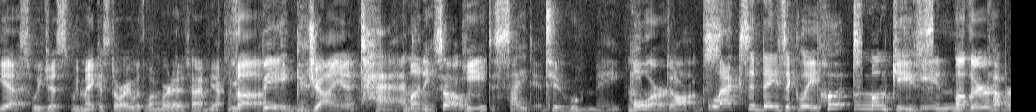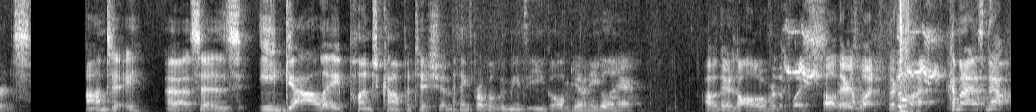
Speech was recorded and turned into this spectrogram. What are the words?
Yes, we just we make a story with one word at a time. Yeah. The Big giant Had money. So, he decided to make more dogs lackadaisically Put monkeys in other cupboards. Ante uh, says, Egale punch competition. I think probably means eagle. Do you have an eagle in here? Oh, there's all over the place. Oh, there's one. They're coming at, coming at us now.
